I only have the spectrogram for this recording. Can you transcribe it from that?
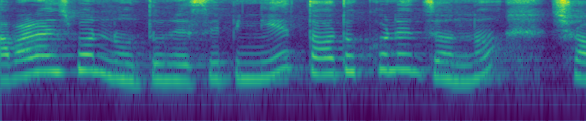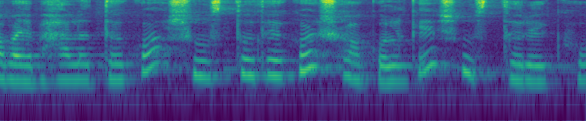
আবার আসব নতুন রেসিপি নিয়ে ততক্ষণের জন্য সবাই ভালো থেকো, সুস্থ থেকো, সকলকে সুস্থ রেখো।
